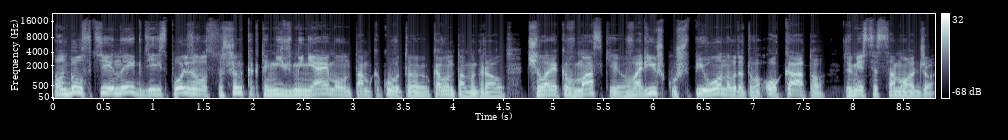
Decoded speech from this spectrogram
Он был в TNA, где использовал совершенно как-то невменяемо, он там какого-то, кого он там играл? Человека в маске, воришку, шпиона вот этого Окато вместе с Самоа Джо.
